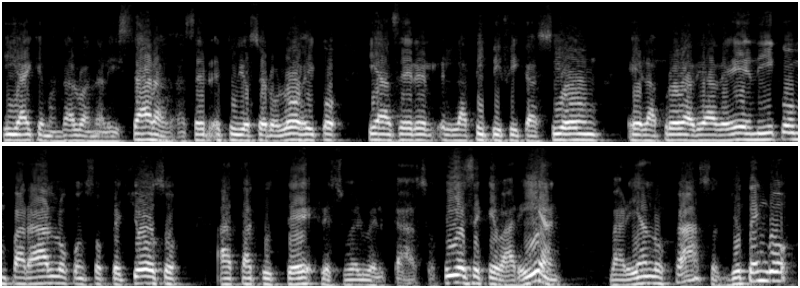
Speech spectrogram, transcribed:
y hay que mandarlo a analizar, a hacer estudios serológicos y hacer la tipificación, eh, la prueba de ADN y compararlo con sospechosos hasta que usted resuelve el caso. Fíjese que varían, varían los casos. Yo tengo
